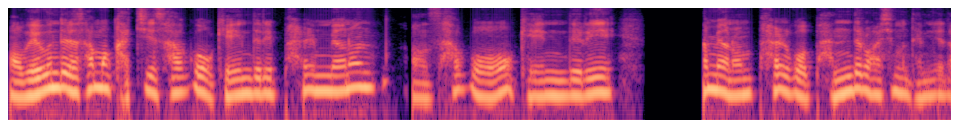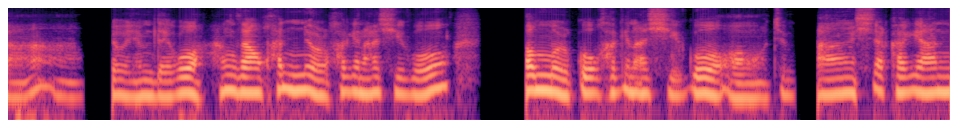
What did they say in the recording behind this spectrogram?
어, 외국인들이 사면 같이 사고 개인들이 팔면은 어, 사고 개인들이 사면은 팔고 반대로 하시면 됩니다. 아, 그렇게 하시면 되고 항상 환율 확인하시고 선물 꼭 확인하시고 어, 지금 장 시작하기 한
